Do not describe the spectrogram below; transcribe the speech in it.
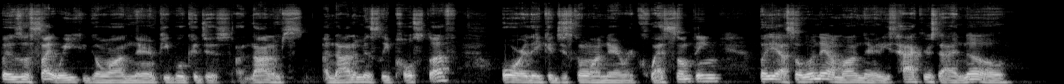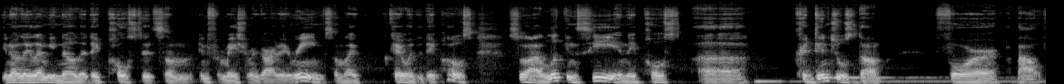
but it was a site where you could go on there and people could just anonymous, anonymously post stuff, or they could just go on there and request something. But yeah, so one day I'm on there, these hackers that I know, you know, they let me know that they posted some information regarding rings. I'm like, okay, what did they post? So I look and see, and they post a credentials dump for about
